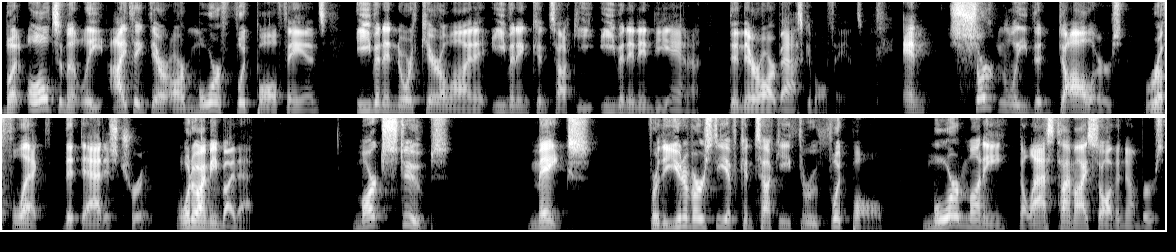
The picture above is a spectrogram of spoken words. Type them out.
But ultimately, I think there are more football fans, even in North Carolina, even in Kentucky, even in Indiana, than there are basketball fans. And certainly the dollars reflect that that is true. What do I mean by that? Mark Stoops makes for the University of Kentucky through football more money, the last time I saw the numbers,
